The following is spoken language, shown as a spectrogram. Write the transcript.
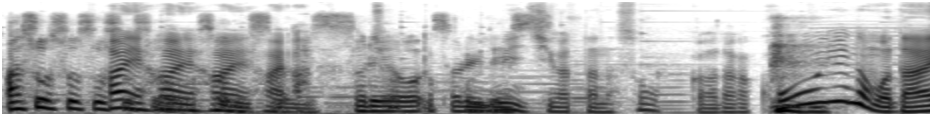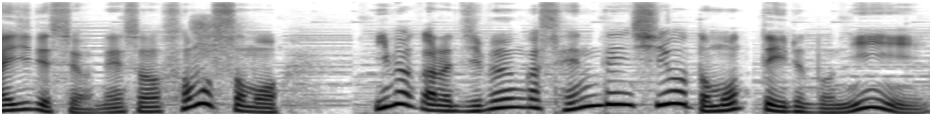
あそうそうそうそうはいはいはいはいそれをそれです違ったな。そうか。だからこういうのも大事ですよね。そのそもそも今から自分が宣伝しようと思っているのに、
